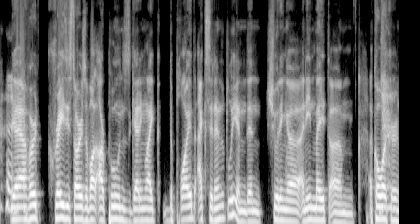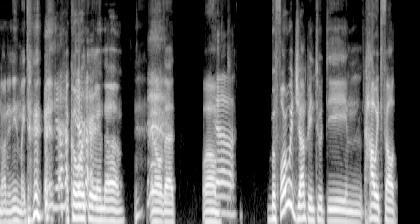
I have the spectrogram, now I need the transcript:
yeah, I've heard crazy stories about harpoons getting like deployed accidentally and then shooting uh, an inmate, um, a coworker, not an inmate, Yeah, a coworker, and um, and all that. Well, yeah before we jump into the um, how it felt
